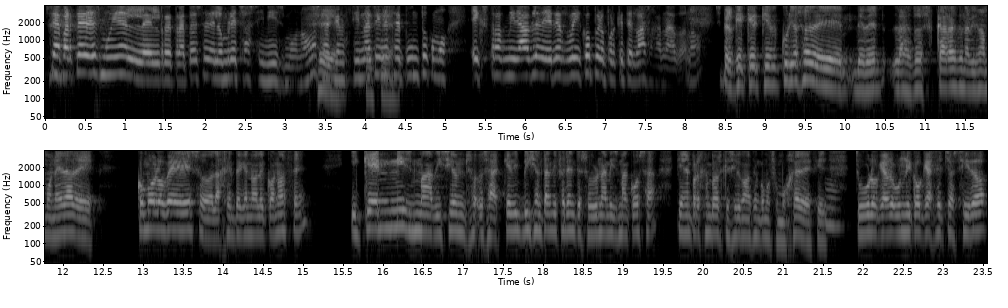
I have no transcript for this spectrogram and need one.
Sí, aparte es muy el, el retrato ese del hombre hecho a sí mismo, ¿no? O sea, Sí, que encima sí, tiene sí. ese punto como extra admirable de eres rico, pero porque te lo has ganado, ¿no? Sí, pero qué, qué- qué curioso de, de ver las dos caras de una misma moneda, de cómo lo ve eso la gente que no le conoce y qué misma visión, o sea, qué visión tan diferente sobre una misma cosa tienen, por ejemplo, los que sí le conocen como su mujer. Es decir, tú lo, que, lo único que has hecho ha sido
